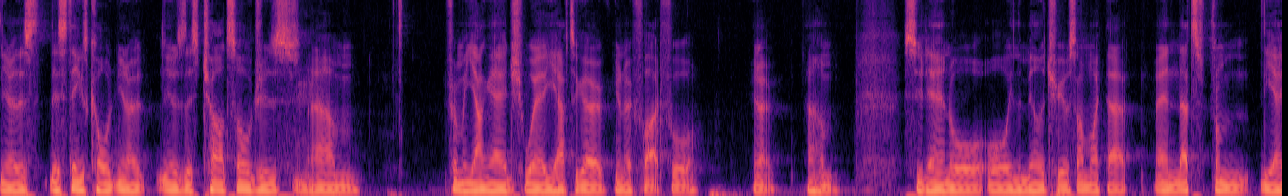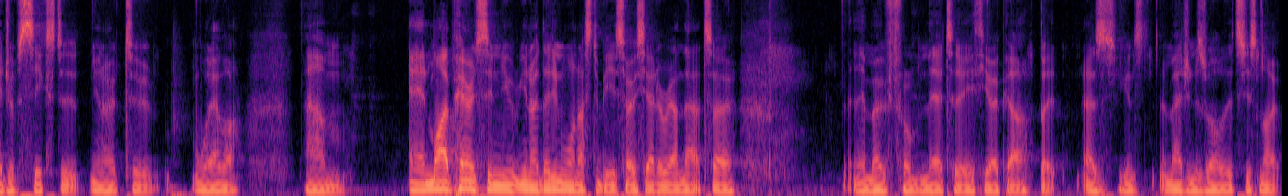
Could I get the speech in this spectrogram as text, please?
you know, there's there's things called you know there's this child soldiers um, from a young age where you have to go you know fight for you know um, Sudan or or in the military or something like that, and that's from the age of six to you know to whatever. Um, and my parents didn't you know they didn't want us to be associated around that, so they moved from there to Ethiopia. But as you can imagine as well, it's just not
